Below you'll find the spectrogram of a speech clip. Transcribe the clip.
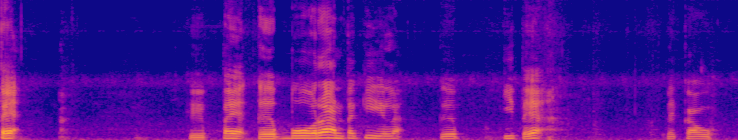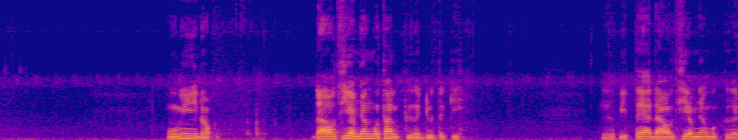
แตะ เกือบแตะ เกือบโบราณตะกี้ละ เกือบอีแตะแต่เก่า มูมีดอก ดาวเทียมยังบ่ท่านเกิดอยู่ตะกี้เกิดปีแตะดาวเทียมยังบ่เกิด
